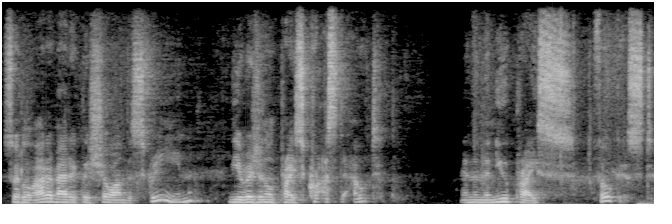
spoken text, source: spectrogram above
So it'll automatically show on the screen the original price crossed out, and then the new price focused.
